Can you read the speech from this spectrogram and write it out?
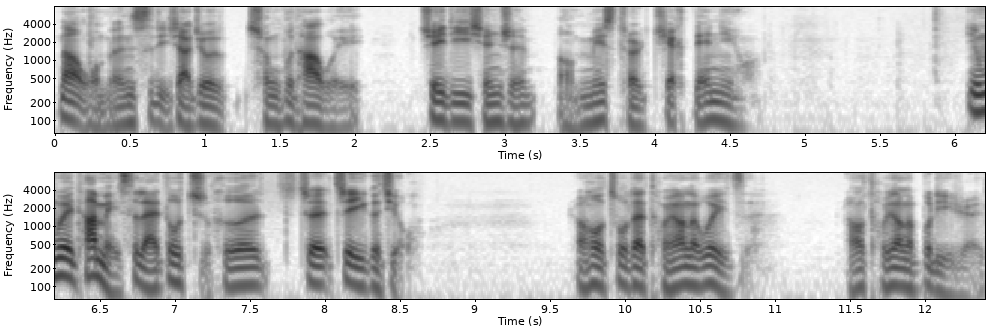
那我们私底下就称呼他为 J.D. 先生哦，Mr. Jack Daniel，因为他每次来都只喝这这一个酒，然后坐在同样的位置，然后同样的不理人。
